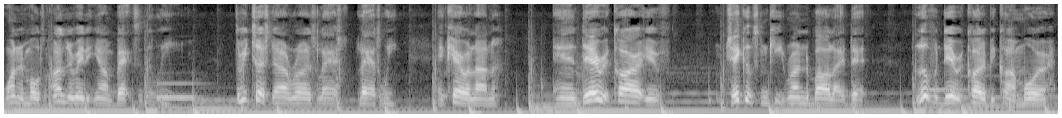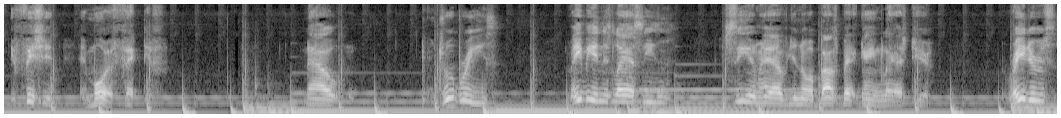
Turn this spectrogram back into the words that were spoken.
one of the most underrated young backs in the league. Three touchdown runs last last week in Carolina. And Derek Carr, if Jacobs can keep running the ball like that, look for Derek Carr to become more efficient and more effective. Now, Drew Brees, maybe in this last season, see him have, you know, a bounce back game last year. Raiders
